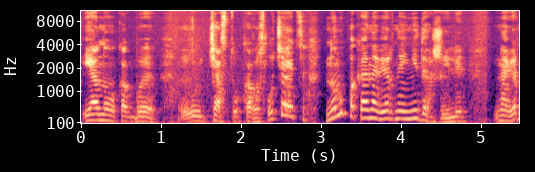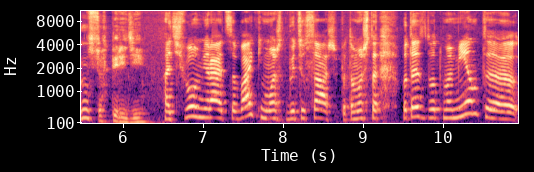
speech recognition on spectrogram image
И оно как бы э, часто у кого случается. Но мы пока, наверное, не дожили. Наверное, все впереди. От чего умирают собаки, может быть, у Саши. Потому что вот этот вот момент, э,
